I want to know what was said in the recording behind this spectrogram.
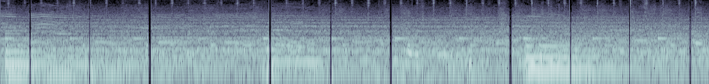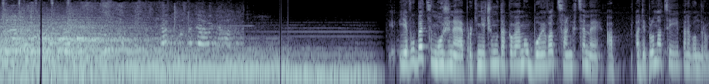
Je vůbec možné proti něčemu takovému bojovat sankcemi a, a diplomací, pane Vondro?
